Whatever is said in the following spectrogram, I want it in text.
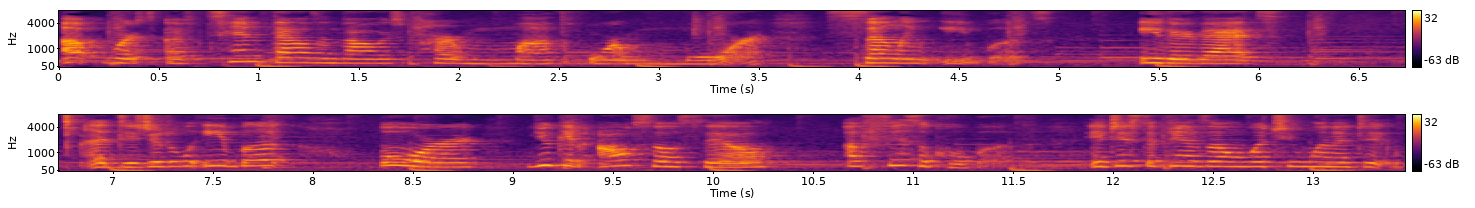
upwards of $10,000 per month or more selling ebooks. Either that's a digital ebook or you can also sell a physical book. It just depends on what you want to do.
